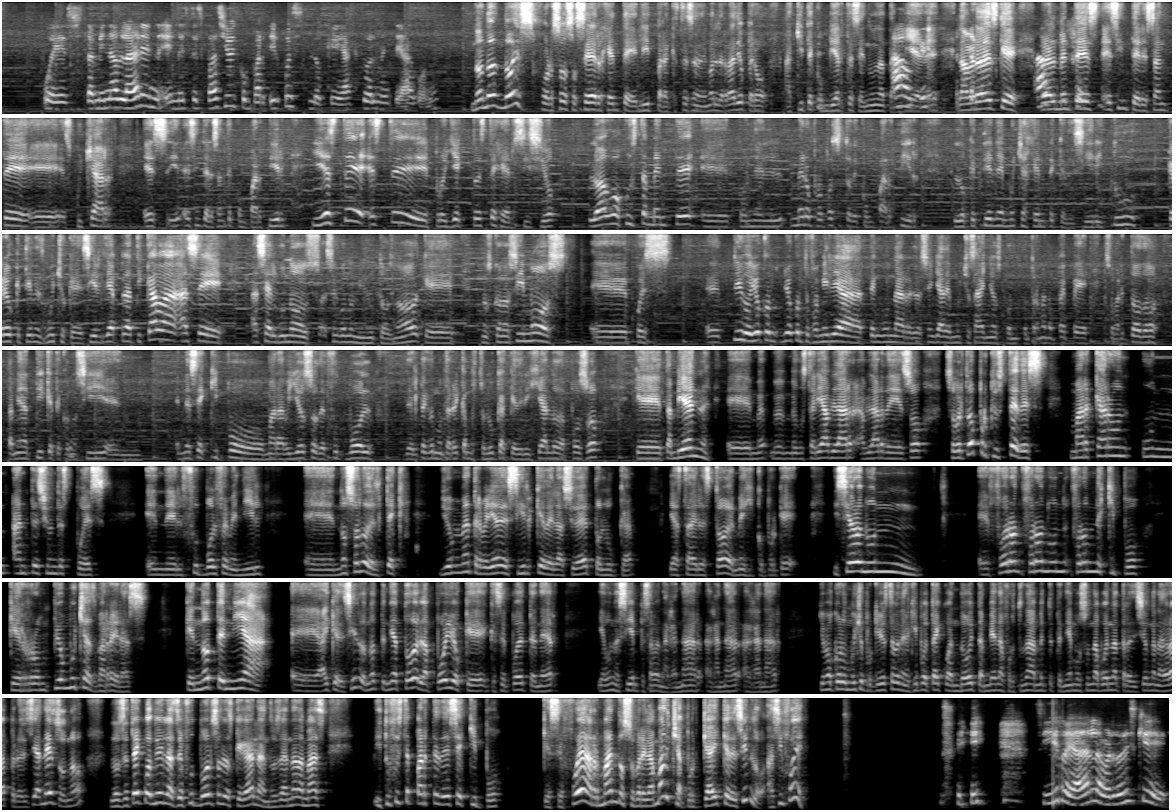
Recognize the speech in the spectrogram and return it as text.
pues también hablar en, este espacio y compartir pues lo que actualmente hago, ¿no? No, no, no es forzoso ser gente elite para que estés en Animal de Radio, pero aquí te conviertes en una ah, también. ¿eh? La verdad es que ah, realmente es, es, interesante eh, escuchar, es, es, interesante compartir. Y este, este proyecto, este ejercicio, lo hago justamente eh, con el mero propósito de compartir lo que tiene mucha gente que decir. Y tú creo que tienes mucho que decir. Ya platicaba hace, hace, algunos, hace algunos minutos, ¿no? Que nos conocimos, eh, pues, eh, digo, yo con, yo con tu familia tengo una relación ya de muchos años, con, con, tu hermano Pepe, sobre todo, también a ti que te conocí en, en ese equipo maravilloso de fútbol del TEC de Monterrey Campos Toluca que dirigía Aldo Daposo, que también eh, me, me, gustaría hablar, hablar de eso, sobre todo porque ustedes marcaron un antes y un después en el fútbol femenil, eh, no solo del TEC, yo me atrevería a decir que de la ciudad de Toluca y hasta del Estado de México, porque hicieron un, eh, fueron, fueron, un, fueron un equipo que rompió muchas barreras, que no tenía, eh, hay que decirlo, no tenía todo el apoyo que, que se puede tener y aún así empezaban a ganar, a ganar, a ganar. Yo me acuerdo mucho porque yo estaba en el equipo de Taekwondo y también afortunadamente teníamos una buena tradición ganadora, pero decían eso, ¿no? Los de Taekwondo y las de fútbol son los que ganan, o sea, nada más. Y tú fuiste parte de ese equipo que se fue armando sobre la marcha, porque hay que decirlo, así fue. Sí, sí, real, la verdad es que,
